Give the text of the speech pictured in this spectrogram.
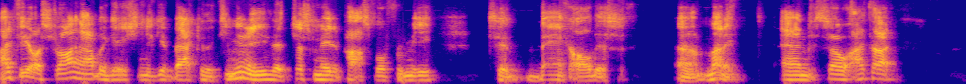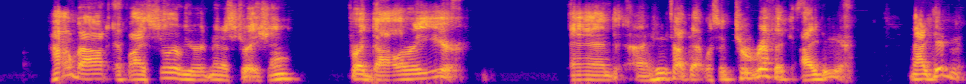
I feel a strong obligation to give back to the community that just made it possible for me to bank all this uh, money. And so I thought, how about if I serve your administration for a dollar a year? And uh, he thought that was a terrific idea. Now I did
